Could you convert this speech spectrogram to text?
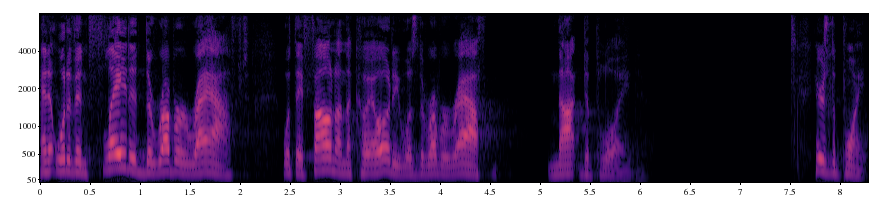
and it would have inflated the rubber raft. What they found on the Coyote was the rubber raft not deployed. Here's the point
